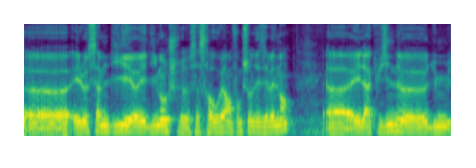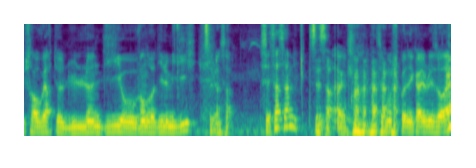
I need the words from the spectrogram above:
Euh, et le samedi et dimanche, ça sera ouvert en fonction des événements. et la cuisine sera ouverte du lundi au vendredi le midi. C'est bien ça. C'est ça, Sam? C'est ça. Ah c'est bon, je connais quand même les horaires.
